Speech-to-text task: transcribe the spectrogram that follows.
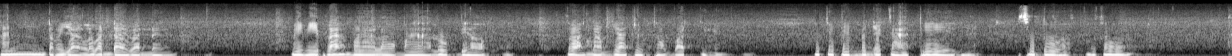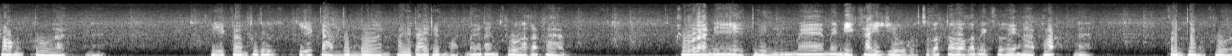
หั่นธรรมยังแล้ววันใดวันหนึ่ง ไม่มีพระมาเรามารูปเดียว ก็นำญาติโยมทำวัดอย่างเงี้ยก็จะเป็นบรรยากาศที่นะสะดวกแล้วก็คล่องตัวนะกิจกรรมทุกกิจกรรมดำเนินไปได้ทั้งหมดแม้กระทั่งครัวก็ตาม ครัวนี่ถึงแม้ไม่มีใครอยู่สุกตก็ไม่เคยอาภัพนะคนทำครัว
